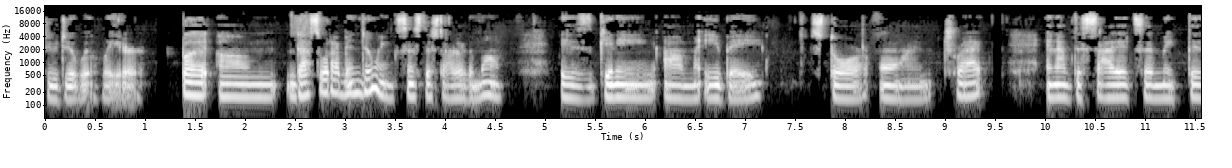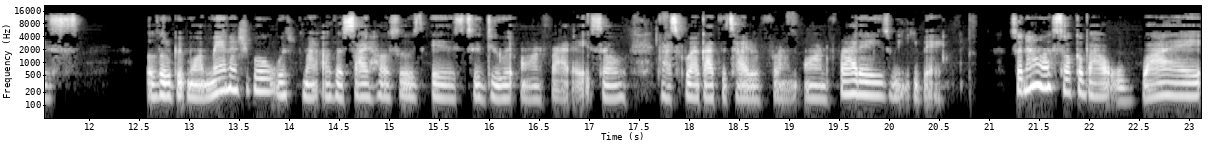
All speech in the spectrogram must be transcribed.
to deal with later. But um, that's what I've been doing since the start of the month is getting um, my eBay store on track, and I've decided to make this a little bit more manageable with my other side hustles is to do it on Fridays. So that's where I got the title from on Fridays we eBay. So now let's talk about why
